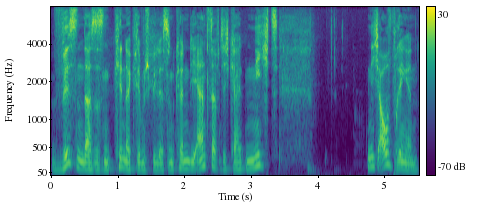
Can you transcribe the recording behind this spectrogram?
wissen, dass es ein Kinderkrippenspiel ist und können die Ernsthaftigkeit nicht, nicht aufbringen.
